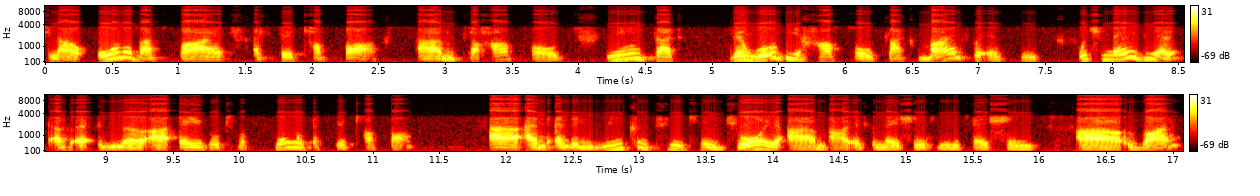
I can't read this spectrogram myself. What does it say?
to now, all of us buy a set-top box um, households means that there will be households like mine, for instance, which may be, a, a, a, you know, are able to afford a set-top box, uh, and, and then we continue to enjoy um, our information communication uh, rights.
